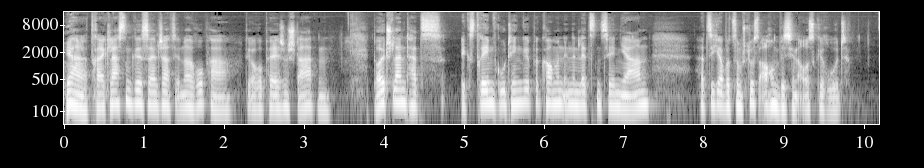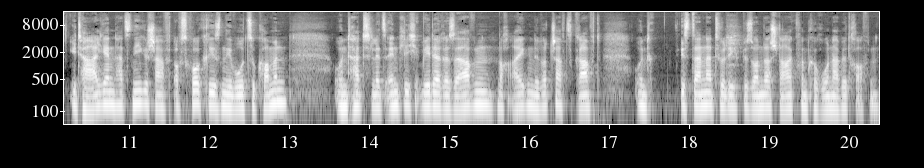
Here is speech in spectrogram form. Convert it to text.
Ja, Dreiklassengesellschaft in Europa, die europäischen Staaten. Deutschland hat es extrem gut hingebekommen in den letzten zehn Jahren, hat sich aber zum Schluss auch ein bisschen ausgeruht. Italien hat es nie geschafft, aufs Vorkrisenniveau zu kommen und hat letztendlich weder Reserven noch eigene Wirtschaftskraft und ist dann natürlich besonders stark von Corona betroffen.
